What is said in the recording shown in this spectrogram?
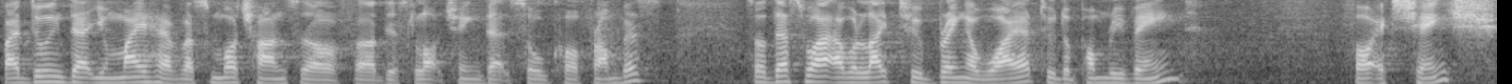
by doing that, you might have a small chance of uh, dislodging that so-called thrombus. So that's why I would like to bring a wire to the pulmonary vein for exchange.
